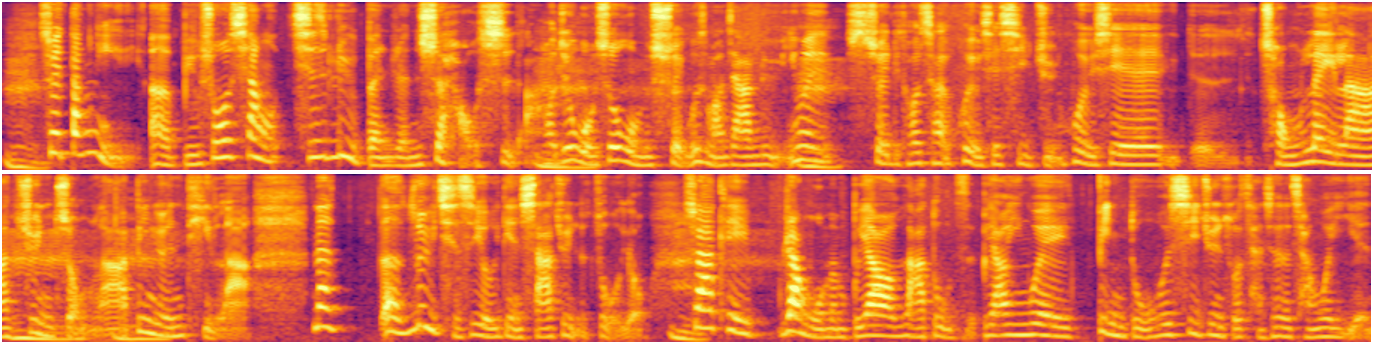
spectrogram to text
嗯。所以当你呃，比如说像其实氯本人是好事啊，哈，就我说我们水为什么要加氯？因为水里头才会有一些细菌，会有一些呃虫类啦、菌种啦、病原体啦，那。呃，氯其实有一点杀菌的作用，嗯、所以它可以让我们不要拉肚子，不要因为病毒或细菌所产生的肠胃炎。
